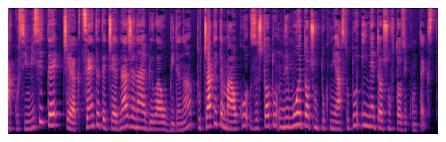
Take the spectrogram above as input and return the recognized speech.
Ако си мислите, че акцентът е, че една жена е била обидена, почакайте малко, защото не му е точно тук мястото и не точно в този контекст.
